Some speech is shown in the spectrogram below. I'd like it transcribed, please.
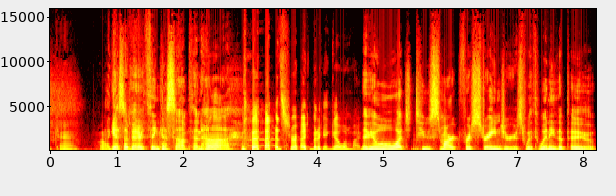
Okay. Well, I guess I better think of something, huh? That's right. Better get going, Michael. Maybe we'll watch Too Smart for Strangers with Winnie the Pooh.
